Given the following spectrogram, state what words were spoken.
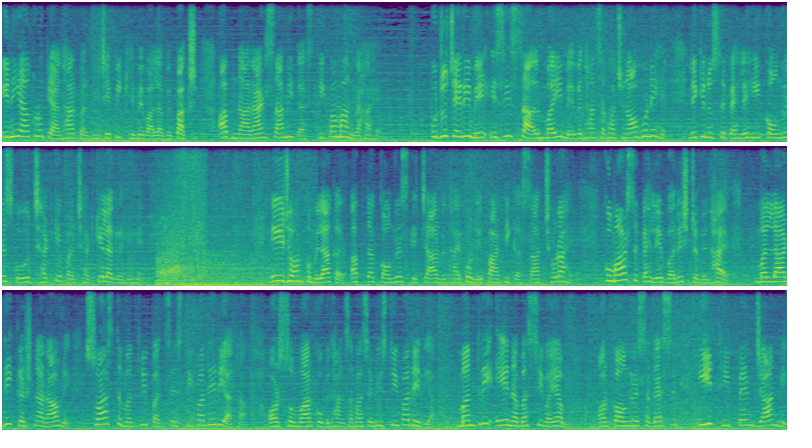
इन्हीं आंकड़ों के आधार पर बीजेपी खेमे वाला विपक्ष अब नारायण सामी का इस्तीफा मांग रहा है। पुडुचेरी में इसी साल मई में विधानसभा चुनाव होने हैं, लेकिन उससे पहले ही कांग्रेस को झटके पर झटके लग रहे हैं। ए जॉन को मिलाकर अब तक कांग्रेस के चार विधायकों ने पार्टी का साथ छोड़ा है। कुमार से पहले वरिष्ठ विधायक मल्लाडी कृष्णा राव ने स्वास्थ्य मंत्री पद से इस्तीफा दे दिया था और सोमवार को विधानसभा से भी इस्तीफा दे दिया। मंत्री ए नमस्सी वयम और कांग्रेस सदस्य ई थीपेन जान भी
